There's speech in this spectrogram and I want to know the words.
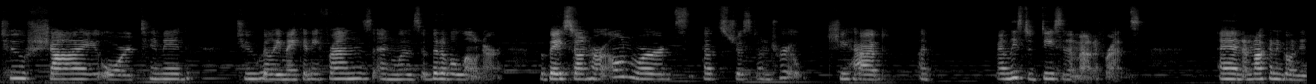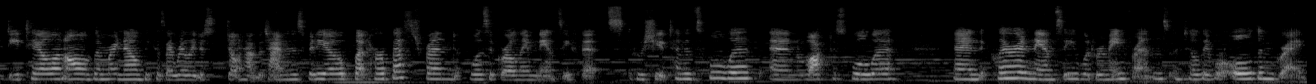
too shy or timid to really make any friends and was a bit of a loner. But based on her own words, that's just untrue. She had at least a decent amount of friends. And I'm not going to go into detail on all of them right now because I really just don't have the time in this video, but her best friend was a girl named Nancy Fitts, who she attended school with and walked to school with, and Clara and Nancy would remain friends until they were old and gray.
